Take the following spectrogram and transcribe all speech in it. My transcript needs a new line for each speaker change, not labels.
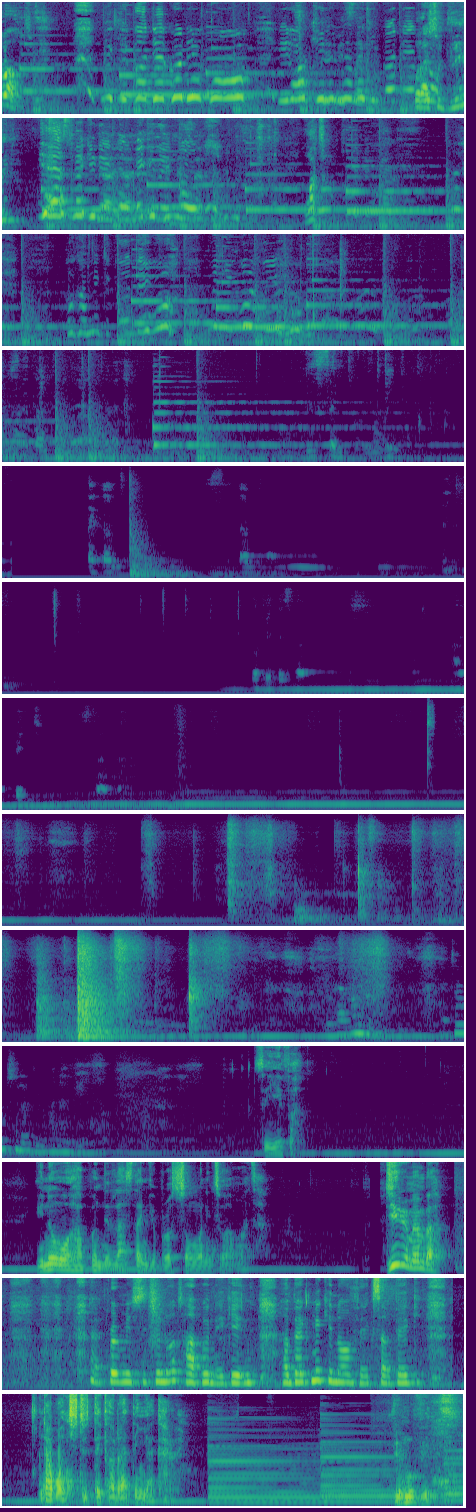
talking about?
Make you go dey go dey go. You don't kill me. Make go
But I should leave?
Yes, make it dey go. Make it go.
What?
Okay, make it go dey go. Make it go dey go.
Okay, this time. I bet you. Start.
Say, Eva, you know what happened the last time you brought someone into our matter? Do you remember?
I promise it will not happen again. I beg, make it not vex. I beg.
And I want you to take out that thing you're carrying. Remove it.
